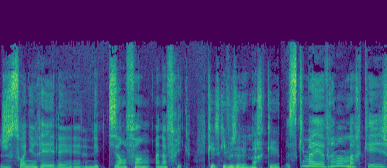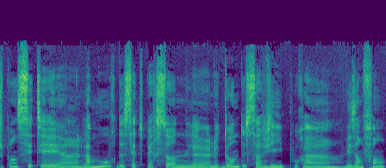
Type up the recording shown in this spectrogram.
je soignerai les, petits-enfants en Afrique. Qu'est-ce qui vous avait marqué? Ce qui m'a vraiment marqué, je pense, c'était euh, l'amour de cette personne, le, don de sa vie pour euh, les enfants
